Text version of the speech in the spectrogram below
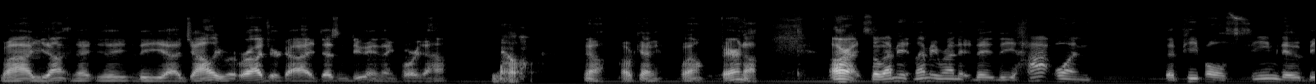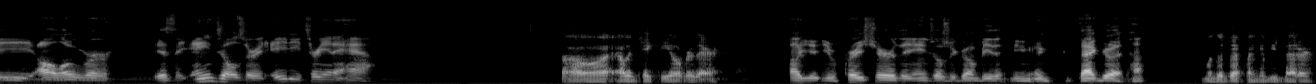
Wow, you don't, the the, the uh, Jolly Roger guy doesn't do anything for you, huh? No. No. Okay. Well, fair enough. All right. So let me let me run it. The the hot one that people seem to be all over is the Angels are at 83 and a half. Oh, I would take the over there. Oh, you, you're pretty sure the Angels are going to be that, that good, huh? Well, they're definitely going to be better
